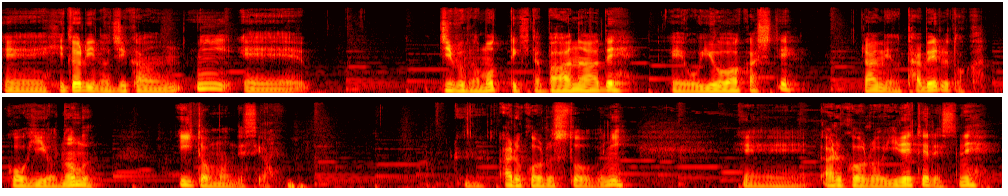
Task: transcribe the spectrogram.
えー、一人の時間に、えー、自分が持ってきたバーナーで、えー、お湯を沸かしてラーメンを食べるとかコーヒーを飲むいいと思うんですよ。アルコールストーブに、えー、アルコールを入れてですね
